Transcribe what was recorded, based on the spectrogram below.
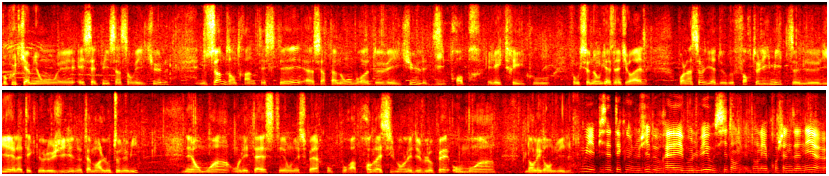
beaucoup de camions et, 7500 véhicules. Nous sommes en train de tester un certain nombre de véhicules dits propres, électriques ou fonctionnant au gaz naturel. Pour l'instant, il y a de fortes limites liées à la technologie et notamment à l'autonomie. Néanmoins, on les teste et on espère qu'on pourra progressivement les développer au moins dans les grandes villes. Oui, et puis cette technologie devrait évoluer aussi dans, les prochaines années, euh,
